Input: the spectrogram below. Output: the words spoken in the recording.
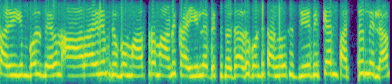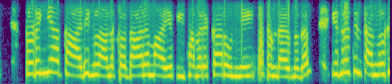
കഴിയുമ്പോൾ വെറും ആറായിരം രൂപ മാത്രമാണ് കയ്യിൽ ലഭിക്കുന്നത്. അതുകൊണ്ട് തങ്ങൾക്ക് ജീവിക്കാൻ പറ്റുന്നില്ല. തുടങ്ങിയ കാര്യങ്ങളാണ് പ്രധാനമായും ഈ സമരക്കാർ ഉന്നയിച്ചിട്ടുണ്ടായിരുന്നത്. ഇത്തരത്തിൽ തങ്ങൾക്ക്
